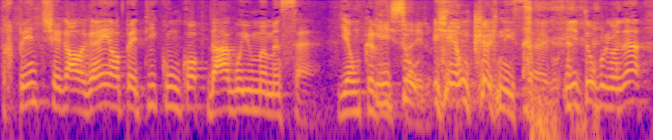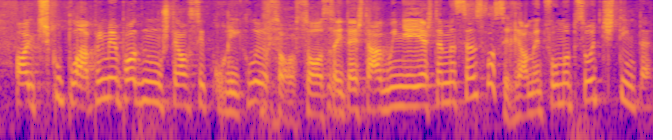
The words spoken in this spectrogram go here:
de repente chega alguém ao pé de ti com um copo de água e uma maçã e é um carniceiro. E, tu, e é um carniceiro. e tu perguntas, ah, olha, desculpe lá, primeiro pode mostrar o seu currículo, eu só, só aceito esta aguinha e esta maçã se você realmente for uma pessoa distinta.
